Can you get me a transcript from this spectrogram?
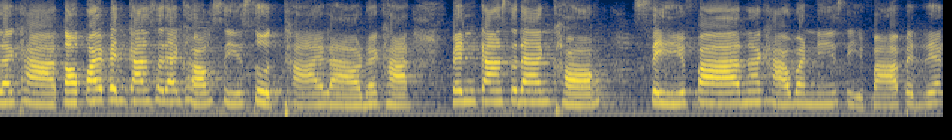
เลยค่ะ ต่อไปเป็นการแสดงของสีสุดท้ายแล้วนะคะ เป็นการแสดงของสีฟ้านะคะ วันนี้สีฟ้าเป็นเรียก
